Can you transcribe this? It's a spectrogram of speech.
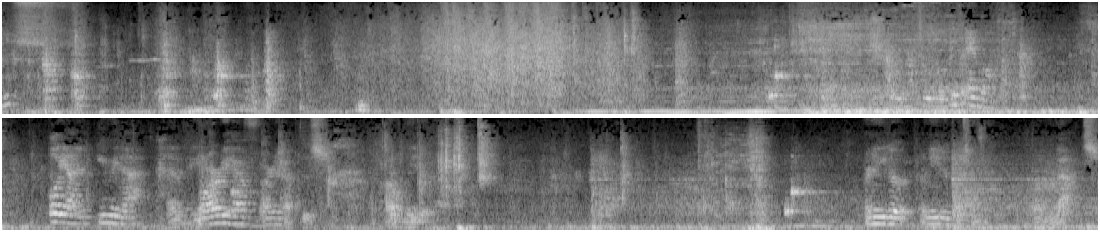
this. Oh yeah, you mean that. I already have I already have this. I don't need it. I need a, I need to get some um, mats.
